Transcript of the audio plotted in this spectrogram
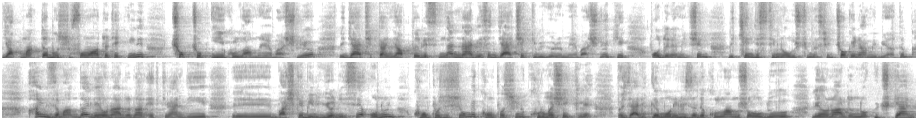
yapmakta bu sfumato tekniğini çok çok iyi kullanmaya başlıyor. Ve gerçekten yaptığı resimler neredeyse gerçek gibi görünmeye başlıyor ki o dönem için ve kendi stilini oluşturması için çok önemli bir adım. Aynı zamanda Leonardo'dan etkilendiği e, başka bir yön ise onun kompozisyon ve kompozisyonu kurma şekli. Özellikle Mona Lisa'da kullanmış olduğu Leonardo'nun o üçgen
